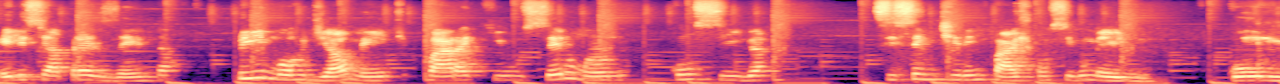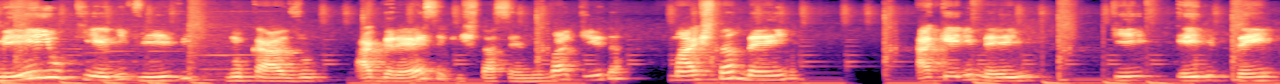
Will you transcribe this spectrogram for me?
ele se apresenta primordialmente para que o ser humano consiga se sentir em paz consigo mesmo, com o meio que ele vive, no caso a Grécia que está sendo invadida, mas também aquele meio que ele tem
